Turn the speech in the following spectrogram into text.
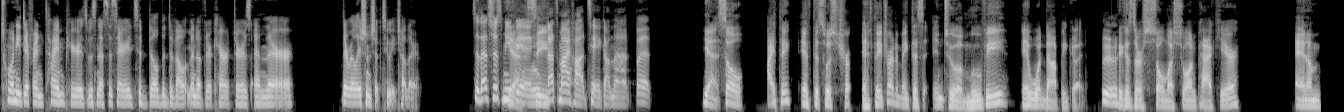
20 different time periods was necessary to build the development of their characters and their their relationship to each other so that's just me Yeah, being see- that's my hot take on that but Yeah. So I think if this was tr- if they tried to make this into a movie, it would not be good Mm. because there's so much to unpack here. And I'm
